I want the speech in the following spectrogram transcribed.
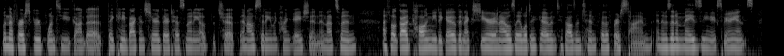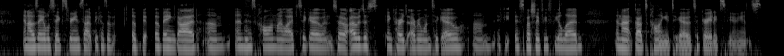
when the first group went to Uganda, they came back and shared their testimony of the trip, and I was sitting in the congregation, and that's when I felt God calling me to go the next year, and I was able to go in 2010 for the first time, and it was an amazing experience, and I was able to experience that because of obeying God um, and His call on my life to go, and so I would just encourage everyone to go, um, if you, especially if you feel led, and that God's calling you to go. It's a great experience.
